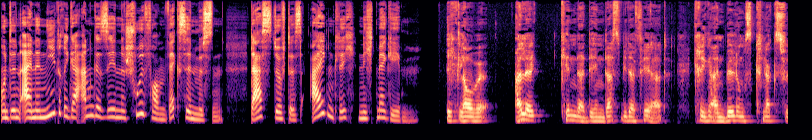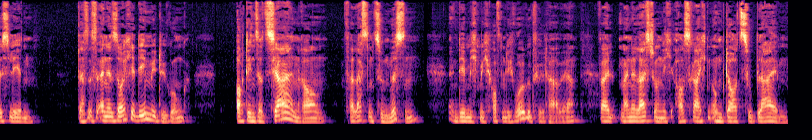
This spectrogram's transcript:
und in eine niedriger angesehene Schulform wechseln müssen, das dürfte es eigentlich nicht mehr geben. Ich glaube, alle Kinder, denen das widerfährt, kriegen einen Bildungsknacks fürs Leben. Das ist eine solche Demütigung, auch den sozialen Raum verlassen zu müssen, in dem ich mich hoffentlich wohlgefühlt habe, ja, weil meine Leistungen nicht ausreichen, um dort zu bleiben.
